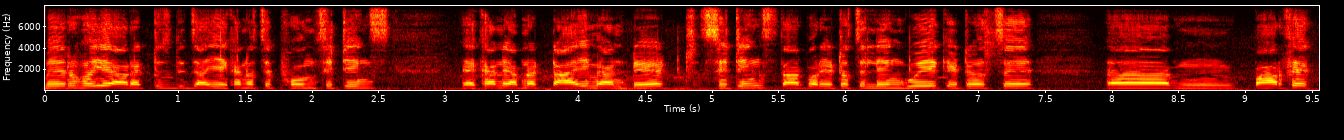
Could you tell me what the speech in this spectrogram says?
বের হয়ে আর একটু যদি যাই, এখানে হচ্ছে ফোন সেটিংস এখানে আপনার টাইম অ্যান্ড ডেট সেটিংস তারপরে এটা হচ্ছে ল্যাঙ্গুয়েজ এটা হচ্ছে পারফেক্ট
